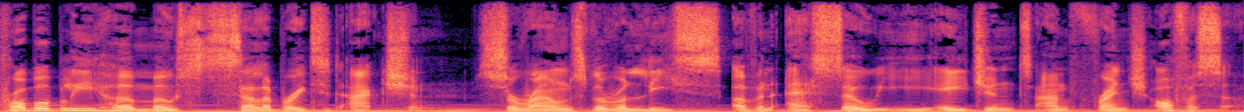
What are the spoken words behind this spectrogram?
Probably her most celebrated action surrounds the release of an SOE agent and French officer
